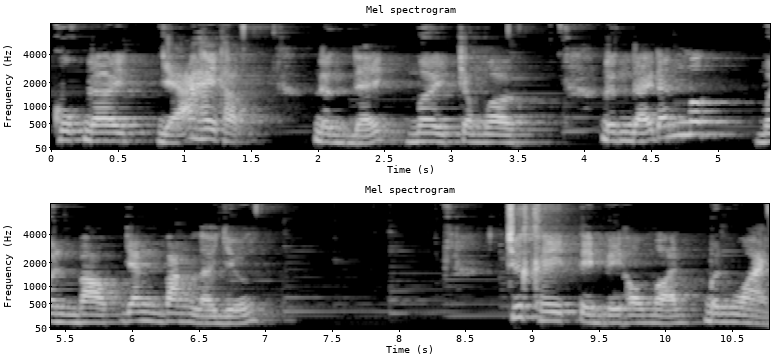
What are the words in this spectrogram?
cuộc đời giả hay thật, đừng để mê trong mơ. Đừng để đánh mất mình vào danh văn lợi dưỡng. Trước khi tìm vị hộ mệnh bên ngoài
